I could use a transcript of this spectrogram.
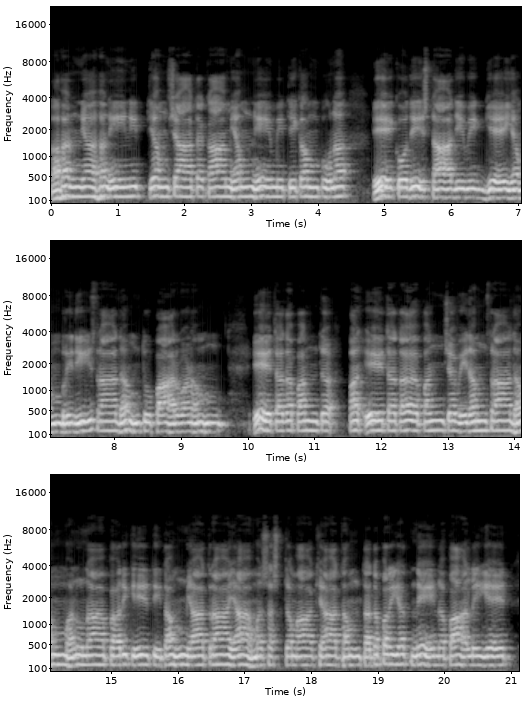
अहन्यहनि नित्यं स्यात् काम्यं नेमितिकं पुनः एकोदिष्टादिविज्ञेयं हृदि श्राद्धं तु पार्वणम्। एतदपञ्च एतत् पञ्चविधं श्राद्धम् अनुना परिकीर्तितं यात्रायां षष्ठमाख्यातं तत्प्रयत्नेन पालयेत्।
